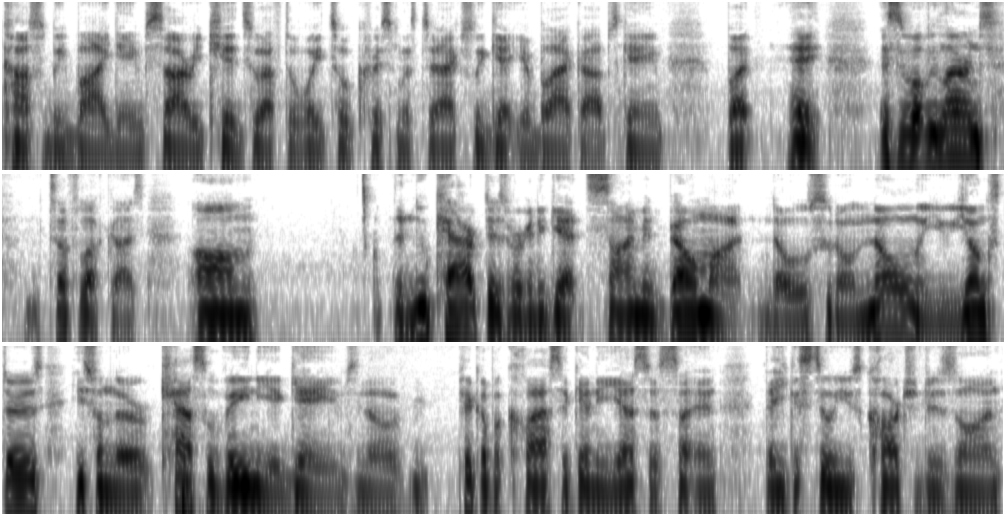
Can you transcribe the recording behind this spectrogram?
constantly buy games. Sorry, kids who have to wait till Christmas to actually get your Black Ops game. But hey, this is what we learned. Tough luck, guys. Um, the new characters we're gonna get Simon Belmont. Those who don't know, you youngsters, he's from the Castlevania games. You know, pick up a classic NES or something that you can still use cartridges on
